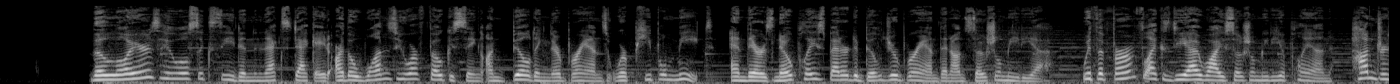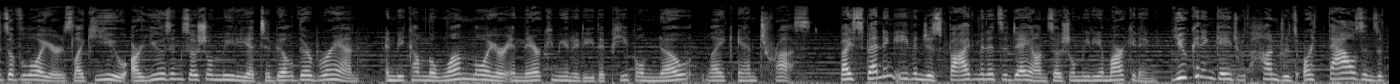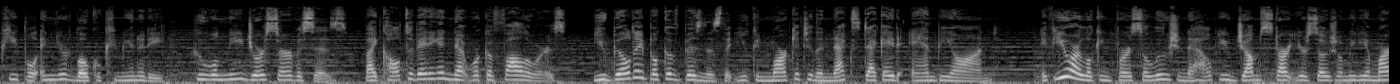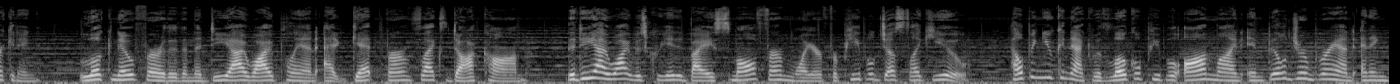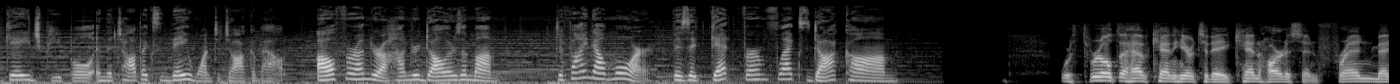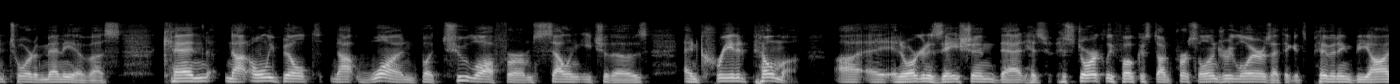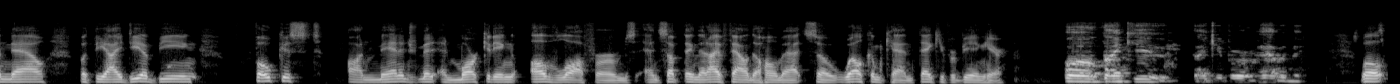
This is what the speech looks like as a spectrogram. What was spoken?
The lawyers who will succeed in the next decade are the ones who are focusing on building their brands where people meet, and there is no place better to build your brand than on social media. With the FirmFlex DIY social media plan, hundreds of lawyers like you are using social media to build their brand and become the one lawyer in their community that people know, like, and trust. By spending even just five minutes a day on social media marketing, you can engage with hundreds or thousands of people in your local community who will need your services. By cultivating a network of followers, you build a book of business that you can market to the next decade and beyond. If you are looking for a solution to help you jumpstart your social media marketing, look no further than the DIY plan at getfirmflex.com. The DIY was created by a small firm lawyer for people just like you, helping you connect with local people online and build your brand and engage people in the topics they want to talk about, all for under $100 a month. To find out more, visit getfirmflex.com. We're thrilled to have Ken here today. Ken Hardison, friend, mentor to many of us. Ken not only built not one, but two law firms selling each of those and created PILMMA, uh, an organization that has historically focused on personal injury lawyers. I think it's pivoting beyond now, but the idea being focused on management and marketing of law firms and something that I've found a home at. So, welcome, Ken. Thank you for being here. Well, thank you. Thank you for having me. Well,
